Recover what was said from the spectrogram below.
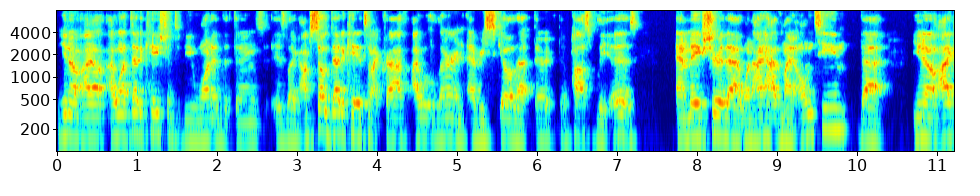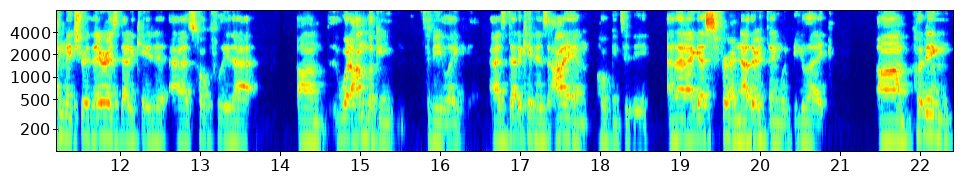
you know, I, I want dedication to be one of the things is like I'm so dedicated to my craft, I will learn every skill that there, there possibly is and make sure that when I have my own team that, you know, I can make sure they're as dedicated as hopefully that um, what I'm looking to be like as dedicated as I am hoping to be. And then I guess for another thing would be like um, putting,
